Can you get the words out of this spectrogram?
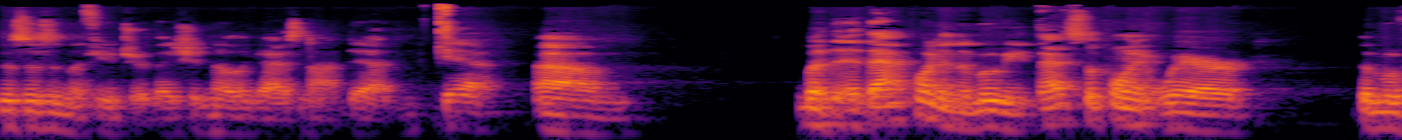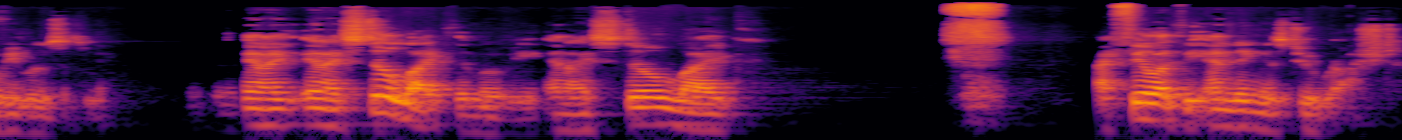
this is in the future. They should know the guy's not dead. yeah. Um, but at that point in the movie, that's the point where the movie loses me, and I and I still like the movie, and I still like. I feel like the ending is too rushed,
